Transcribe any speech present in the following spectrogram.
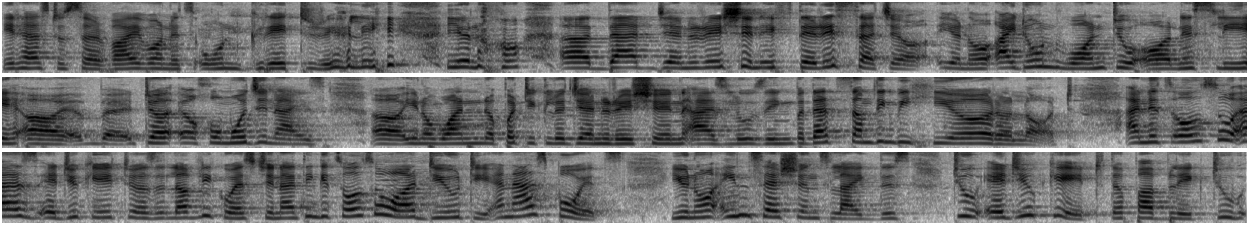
it has to survive on its own grit, really. you know, uh, that generation, if there is such a, you know, I don't want to honestly uh, to, uh, homogenize, uh, you know, one particular generation as losing, but that's something we hear a lot. And it's also as educators, a lovely question. I think it's also our duty, and as poets, you know, in sessions like this, to educate the public to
